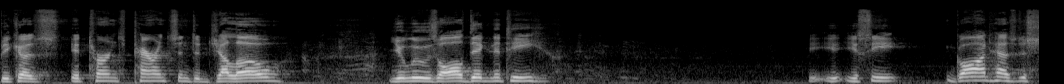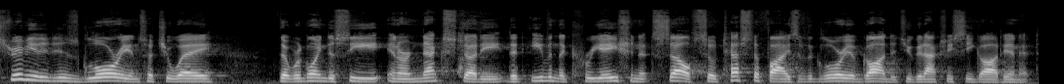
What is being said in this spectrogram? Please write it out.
Because it turns parents into jello. You lose all dignity. You, you see, God has distributed His glory in such a way that we're going to see in our next study that even the creation itself so testifies of the glory of God that you could actually see God in it.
